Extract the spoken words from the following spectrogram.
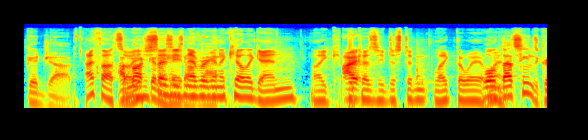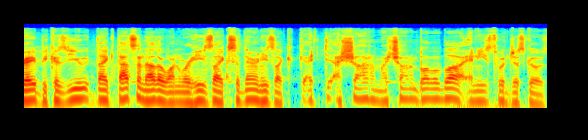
good job. I thought so. He says he's never going to kill again, like I- because he just didn't like the way it Well, went. that scene's great because you like that's another one where he's like sitting there and he's like, I shot him, I shot him, blah blah blah, and Eastwood just goes,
